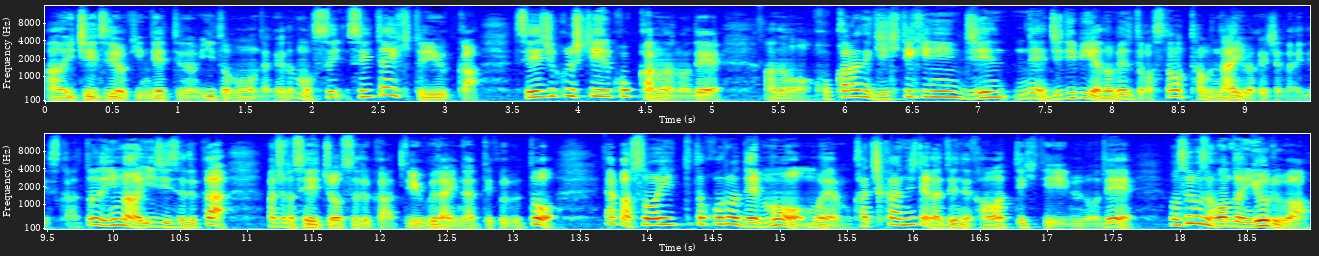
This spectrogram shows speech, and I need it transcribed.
あの、一律料金でっていうのもいいと思うんだけども、衰退期というか、成熟している国家なので、あの、ここからね、劇的に、G、ね、GDP が伸びるとか、そんなこと多分ないわけじゃないですか。と今は維持するか、まあ、ちょっと成長するかっていうぐらいになってくると、やっぱそういったところでも、もう価値観自体が全然変わってきているので、もうそれこそ本当に夜は、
